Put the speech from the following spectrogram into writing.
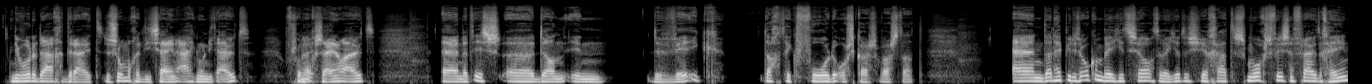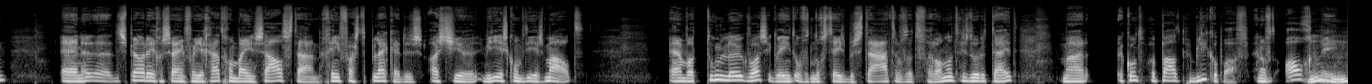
Die worden daar gedraaid. Dus sommige die zijn eigenlijk nog niet uit. Of sommige Nee. zijn al uit. En dat is eh, dan in de week, dacht ik, voor de Oscars was dat. En dan heb je dus ook een beetje hetzelfde, weet je. Dus je gaat er 's morgens fris en fruitig heen. En eh, de spelregels zijn van je gaat gewoon bij een zaal staan. Geen vaste plekken. Dus als je, wie eerst komt, die eerst maalt. En wat toen leuk was, ik weet niet of het nog steeds bestaat en of dat veranderd is door de tijd. Maar er komt een bepaald publiek op af. En over het algemeen, Mhm.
